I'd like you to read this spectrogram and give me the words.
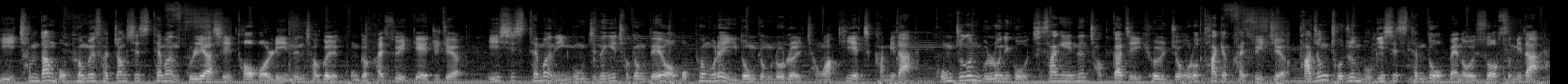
이 첨단 목표물 설정 시스템은 골리앗이 더 멀리 있는 적을 공격할 수 있게 해주죠. 이 시스템은 인공지능이 적용되어 목표물의 이동 경로를 정확히 예측합니다. 공중은 물론이고 지상에 있는 적까지 효율적으로 타격할 수 있지요. 다중 조준 무기 시스템도 빼놓을 수 없습니다.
